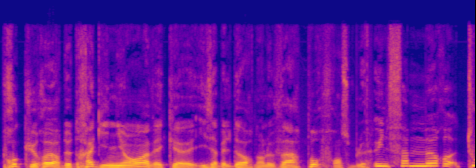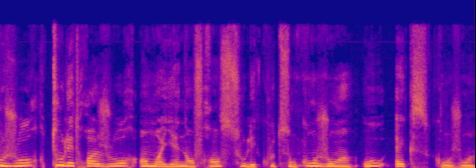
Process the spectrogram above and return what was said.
procureur de Draguignan avec euh, Isabelle Dor dans le Var pour France Bleu. Une femme meurt toujours, tous les trois jours, en moyenne en France, sous les coups de son conjoint ou ex-conjoint.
